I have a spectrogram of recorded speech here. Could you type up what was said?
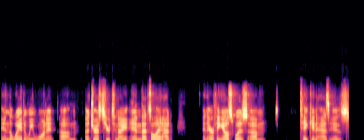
in the way that we want it um addressed here tonight. And that's all I had. And everything else was um taken as is.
